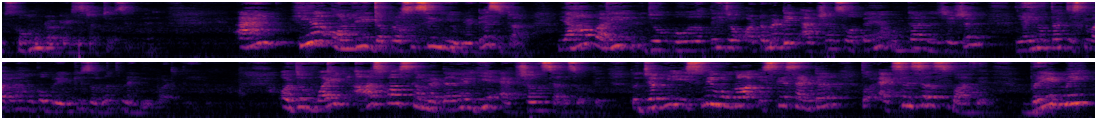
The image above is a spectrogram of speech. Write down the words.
इसको हम डॉटेड स्ट्रक्चर से and here only the processing unit is done यहाँ पर ही जो होते हैं, जो ऑटोमेटिक एक्शंस होते हैं, उनका रजिस्ट्रेशन यही होता है, जिसके बारे में हमको ब्रेन की ज़रूरत नहीं पड़ती। और जो व्हाइट आसपास का मैटर है, ये एक्शन सेल्स होते हैं। तो जब ये इसमें होगा, इसके सेंटर तो एक्शन सेल्स बाहर ब्रेन में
